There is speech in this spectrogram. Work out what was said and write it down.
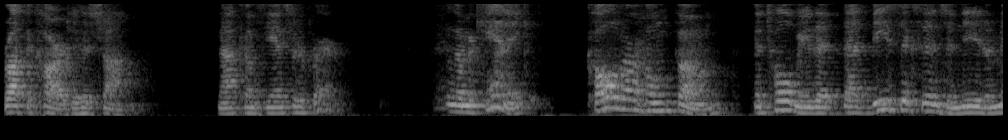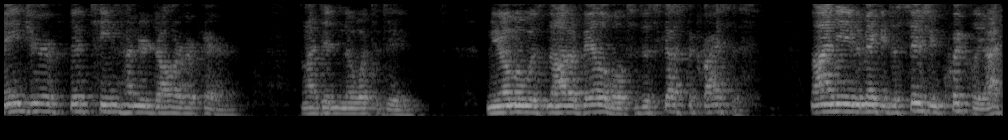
brought the car to his shop. Now comes the answer to prayer. And the mechanic called our home phone and told me that that V6 engine needed a major $1,500 repair. I didn't know what to do. Neoma was not available to discuss the crisis. I needed to make a decision quickly. I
